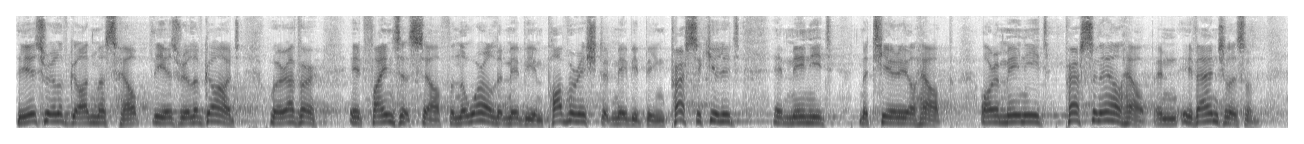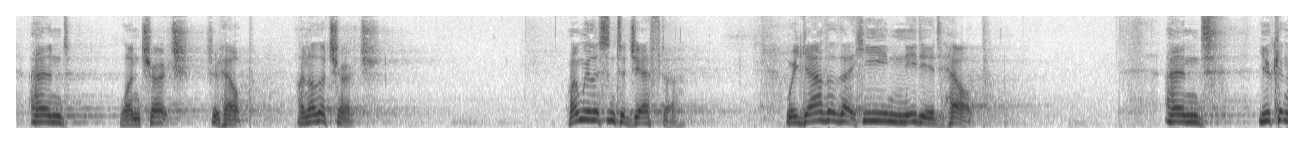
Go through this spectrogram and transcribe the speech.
The Israel of God must help the Israel of God wherever it finds itself in the world. It may be impoverished, it may be being persecuted, it may need material help, or it may need personnel help in evangelism. And one church should help another church. When we listen to Jephthah, we gather that he needed help. And you can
